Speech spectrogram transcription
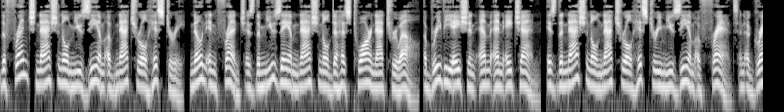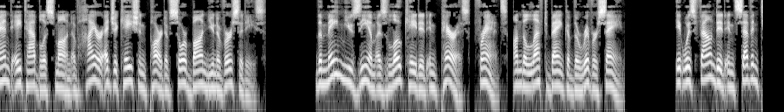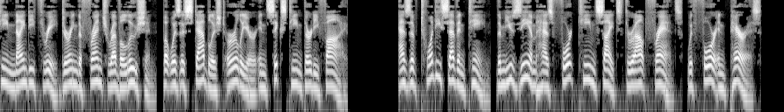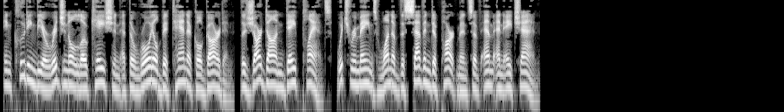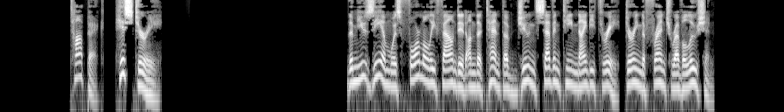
The French National Museum of Natural History, known in French as the Muséum National de Histoire Naturelle abbreviation MNHN, is the national natural history museum of France and a grand établissement of higher education part of Sorbonne universities. The main museum is located in Paris, France, on the left bank of the River Seine. It was founded in 1793 during the French Revolution, but was established earlier in 1635. As of 2017, the museum has 14 sites throughout France, with four in Paris, including the original location at the Royal Botanical Garden, the Jardin des Plantes, which remains one of the seven departments of MNHN. History The museum was formally founded on 10 June 1793, during the French Revolution.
